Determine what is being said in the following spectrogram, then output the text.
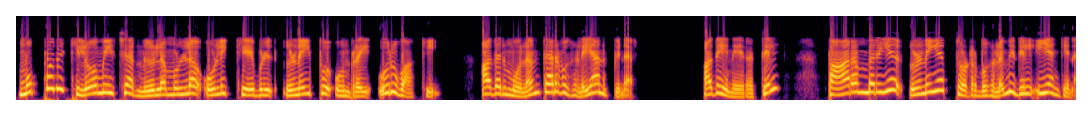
முப்பது கிலோமீட்டர் நீளமுள்ள ஒளி கேபிள் இணைப்பு ஒன்றை உருவாக்கி அதன் மூலம் தரவுகளை அனுப்பினர். அதே நேரத்தில் பாரம்பரிய இணைய தொடர்புகளும் இதில் இயங்கின.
